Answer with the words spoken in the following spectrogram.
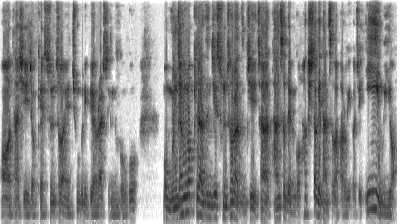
어, 다시 이렇게 순서에 충분히 배열할 수 있는 거고, 뭐 문장 넣기라든지 순서라든지, 자, 단서 되는 거, 확실하게 단서가 바로 이거지. 이 위험.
